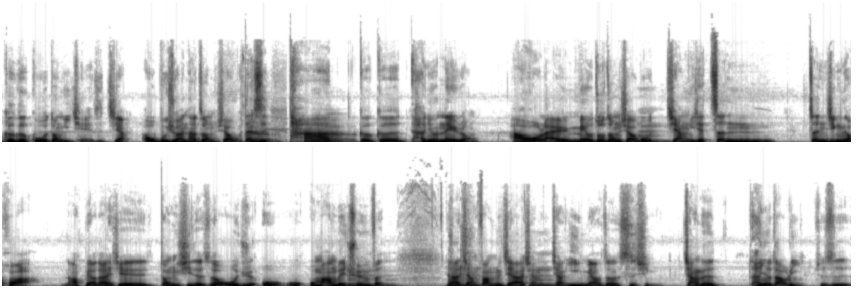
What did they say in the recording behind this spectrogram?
哥哥国栋以前也是这样，哦，我不喜欢他这种效果。但是他哥哥很有内容，他后来没有做这种效果，讲一些正正经的话，然后表达一些东西的时候，我觉得哦，我我马上被圈粉。跟他讲房价，讲讲疫苗这种事情，讲的很有道理，就是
